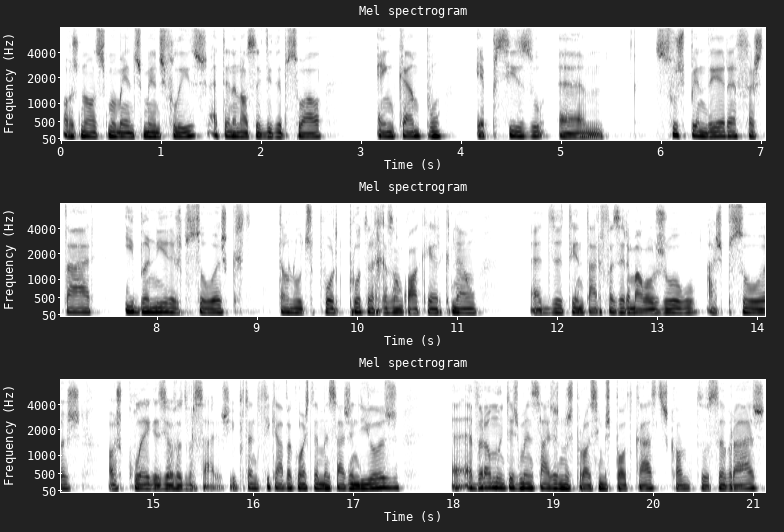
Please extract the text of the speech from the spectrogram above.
aos nossos momentos menos felizes, até na nossa vida pessoal. Em campo é preciso um, suspender, afastar e banir as pessoas que estão no desporto por outra razão qualquer que não de tentar fazer mal ao jogo, às pessoas, aos colegas e aos adversários. E portanto ficava com esta mensagem de hoje. haverão muitas mensagens nos próximos podcasts, como tu sabrás.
